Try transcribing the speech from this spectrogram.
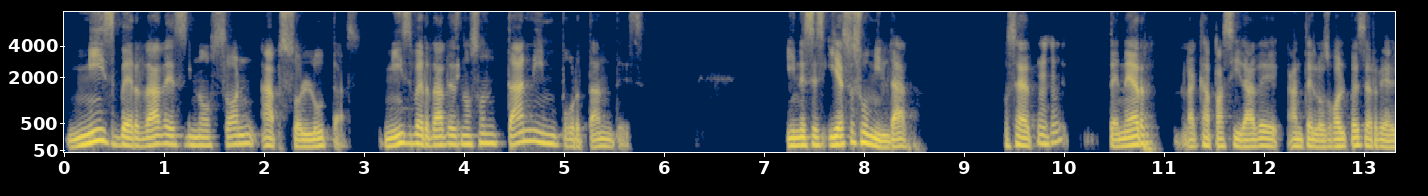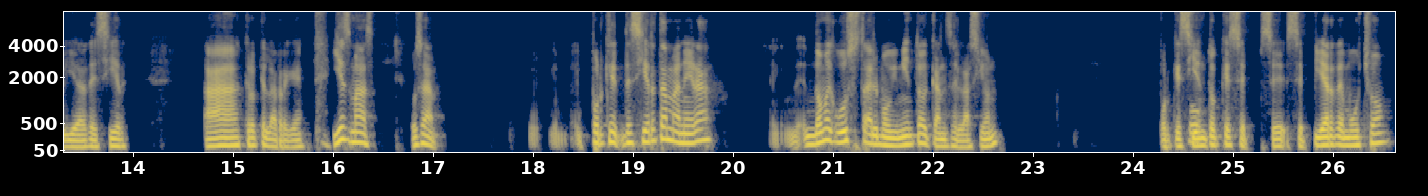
mis verdades no son absolutas, mis verdades no son tan importantes. Y, y eso es humildad. O sea, tener la capacidad de, ante los golpes de realidad, decir, ah, creo que la regué. Y es más, o sea, porque de cierta manera no me gusta el movimiento de cancelación, porque siento que se, pierde mucho,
